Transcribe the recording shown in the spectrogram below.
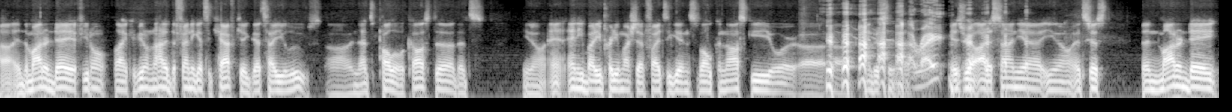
uh, in the modern day, if you don't like, if you don't know how to defend against a calf kick, that's how you lose. Uh, and that's Paulo Acosta. That's you know a- anybody pretty much that fights against Volkanovski or uh, uh, Anderson, uh, right? Israel Adesanya. You know, it's just the modern day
